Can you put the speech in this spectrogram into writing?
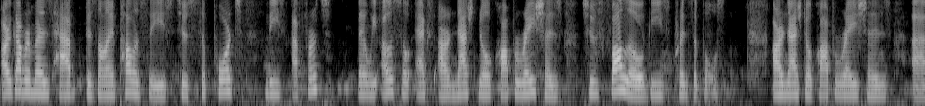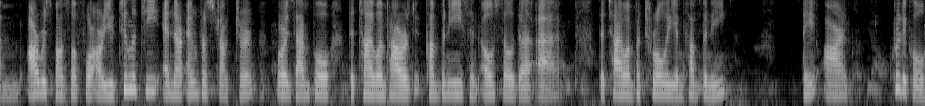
Our governments have designed policies to support these efforts then we also ask our national corporations to follow these principles our national corporations um, are responsible for our utility and our infrastructure. For example, the Taiwan Power Companies and also the uh, the Taiwan Petroleum Company. They are critical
